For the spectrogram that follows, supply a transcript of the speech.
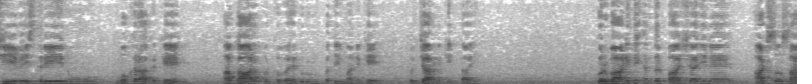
ਜੀਵ ਇਸਤਰੀ ਨੂੰ ਮੁੱਖ ਰੱਖ ਕੇ ਅਕਾਲ ਪੁਰਖ ਵਾਹਿਗੁਰੂ ਨੂੰ ਪਤੀ ਮੰਨ ਕੇ ਉਚਾਰਨ ਕੀਤਾ ਹੈ ਗੁਰਬਾਣੀ ਦੇ ਅੰਦਰ ਪਾਤਸ਼ਾਹ ਜੀ ਨੇ 860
